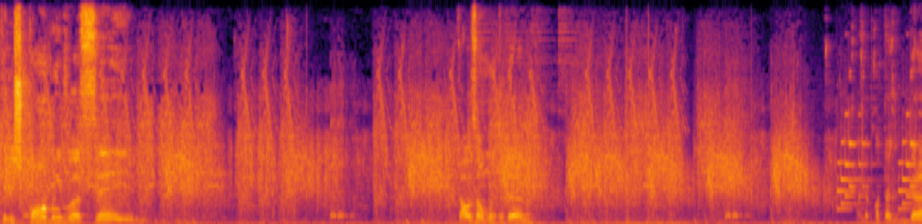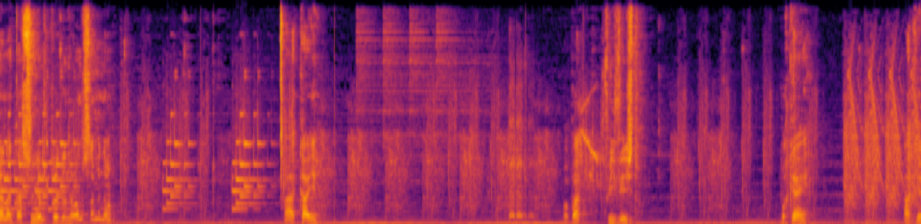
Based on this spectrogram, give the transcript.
Que eles comem você e... Causam muito dano. Olha quanta grana. Tá sumindo tudo. Não, não some não. Ah, caí. Opa, fui visto. Por quem? Aqui.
